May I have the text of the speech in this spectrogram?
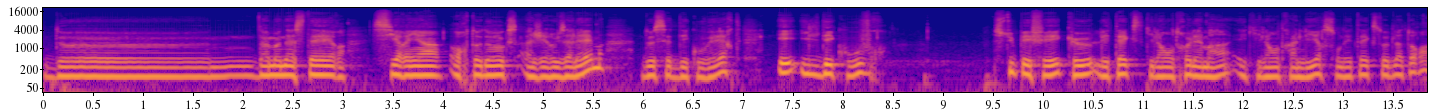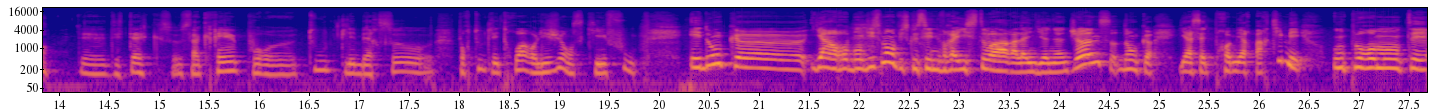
d'un monastère syrien orthodoxe à Jérusalem, de cette découverte, et il découvre, stupéfait, que les textes qu'il a entre les mains et qu'il est en train de lire sont des textes de la Torah des, textes sacrés pour euh, toutes les berceaux, pour toutes les trois religions, ce qui est fou. Et donc, euh, il y a un rebondissement, puisque c'est une vraie histoire à la Indiana Jones. Donc, il y a cette première partie, mais on peut remonter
